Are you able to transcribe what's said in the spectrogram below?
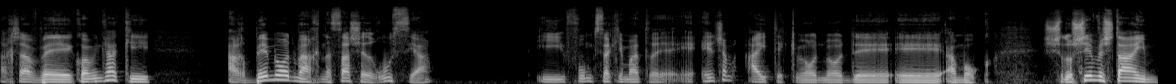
עכשיו בכל מקרה, כי הרבה מאוד מההכנסה של רוסיה היא פונקציה כמעט, אה, אין שם הייטק מאוד מאוד אה, אה, עמוק. 32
